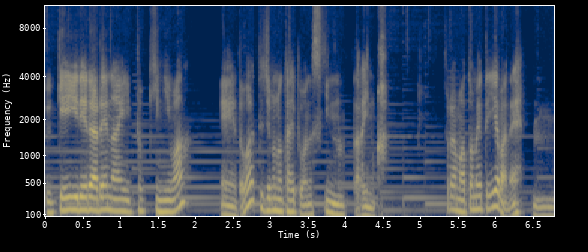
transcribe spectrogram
受け入れられないときには、えどうやって自分のタイプを、ね、好きになったらいいのか。それはまとめて言えばね、うん、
